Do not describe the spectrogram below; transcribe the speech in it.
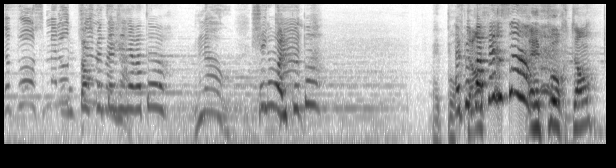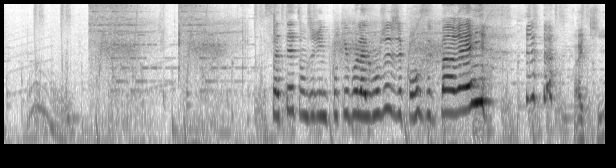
the force metal Le Force Metal generator. Générateur Mais non, elle peut pas Et Elle peut pas faire ça Et pourtant. Sa tête, on dirait une Pokéball allongée, j'ai pensé pareil À qui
